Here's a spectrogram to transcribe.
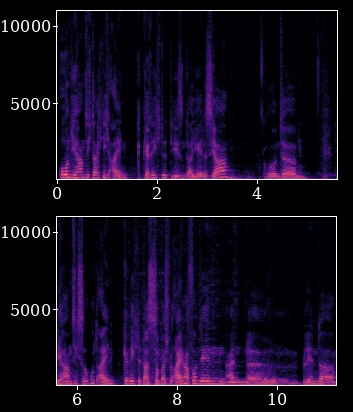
Und die haben sich da richtig eingerichtet, die sind da jedes Jahr. Und ähm, die haben sich so gut eingerichtet, dass zum Beispiel einer von denen, ein äh, blinder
